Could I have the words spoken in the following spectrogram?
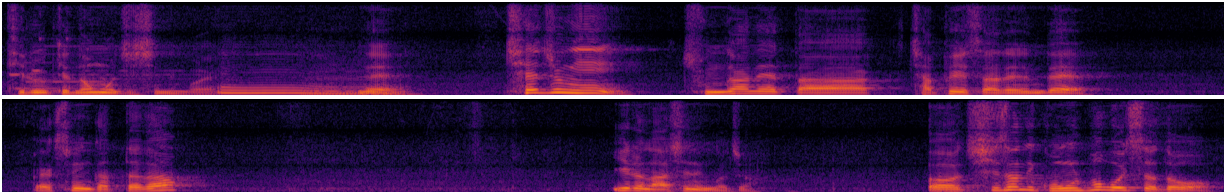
뒤로 이렇게 넘어지시는 거예요. 음. 네. 체중이 중간에 딱 잡혀 있어야 되는데 백스윙 갔다가 일어나시는 거죠. 어, 시선이 공을 보고 있어도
